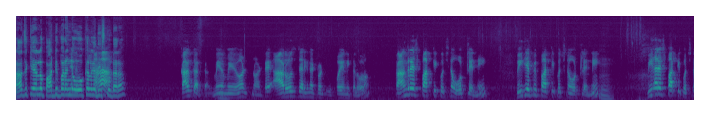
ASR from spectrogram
రాజకీయాల్లో పార్టీ పరంగా ఓకల్గా. తీసుకుంటారా? కాదు కాదు కాదు. మేము మేము ఏమంటున్నాం అంటే ఆ రోజు జరిగినటువంటి ఉప ఎన్నికలో కాంగ్రెస్ పార్టీకి వచ్చిన ఓట్లెన్ని బీజేపీ పార్టీకి వచ్చిన ఓట్లెన్ని. బీఆర్ఎస్ పార్టీకి వచ్చిన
